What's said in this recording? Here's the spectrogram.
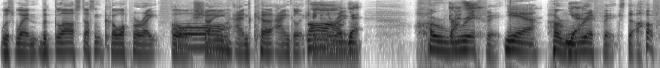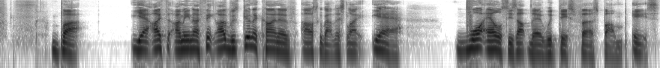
was when the glass doesn't cooperate for Oh. Shane and Kurt Angle at King of Oh the Ring. yeah, Horrific Yeah. horrific stuff. But yeah, I th- I mean, I think I was gonna kind of ask about this. Like, yeah, what else is up there with this first bump? It's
